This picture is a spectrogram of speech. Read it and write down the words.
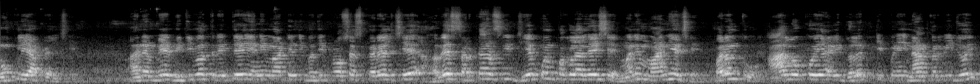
મોકલી આપેલ છે. અને મેં વિધિવત રીતે એની માટેની બધી પ્રોસેસ કરેલ છે. હવે સરકારશ્રી જે પણ પગલાં લેશે, મને માન્ય છે. પરંતુ આ લોકોએ આવી ગલત ટિપ્પણી ના કરવી જોઈએ.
